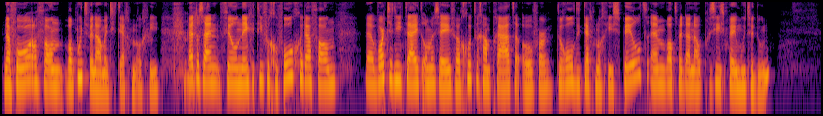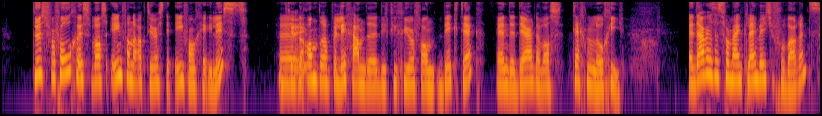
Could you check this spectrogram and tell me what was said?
naar voren van, wat moeten we nou met die technologie? Er zijn veel negatieve gevolgen daarvan. Eh, wordt het niet tijd om eens even goed te gaan praten over de rol die technologie speelt en wat we daar nou precies mee moeten doen? Dus vervolgens was een van de acteurs de evangelist. Eh. De andere belichaamde die figuur van Big Tech. En de derde was technologie. En daar werd het voor mij een klein beetje verwarrend.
